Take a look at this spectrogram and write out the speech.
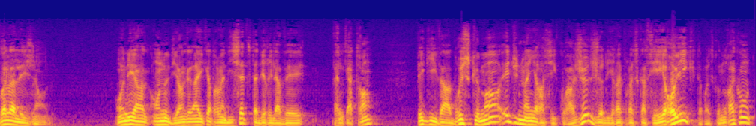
Voilà la légende. On, nous dit en l'année 97, c'est-à-dire il avait 24 ans, Peggy va brusquement, et d'une manière assez courageuse, je dirais presque assez héroïque, d'après ce qu'on nous raconte,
